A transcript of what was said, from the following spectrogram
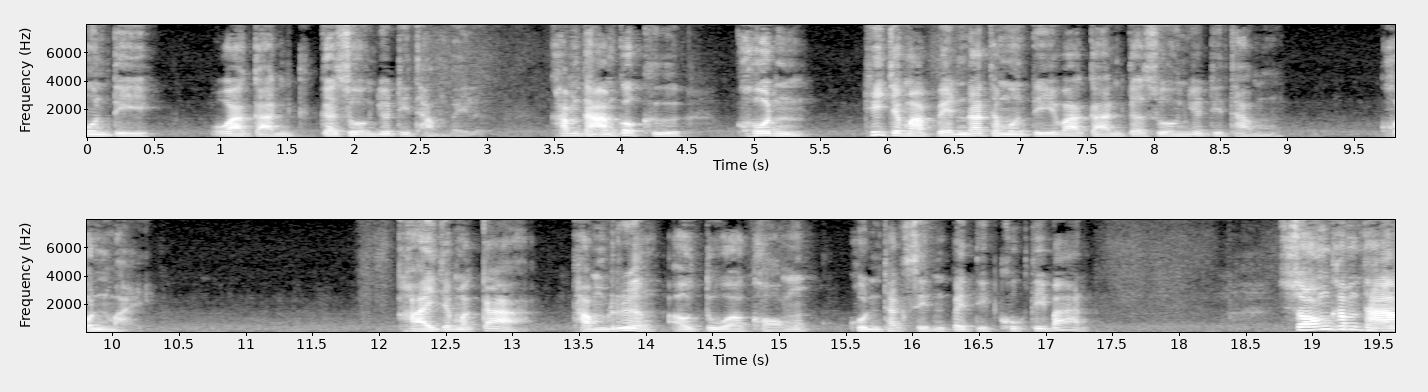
มนตรีว่าการกระทรวงยุติธรรมไปเลยคำถามก็คือคน ที่จะมาเป็นรัฐมนตรีว่าการกระทรวงยุติธรรมคนใหม่ ใครจะมากล้าทำเรื่องเอาตัวของคุณทักษิณไปติดคุกที่บ้านสองคำถาม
